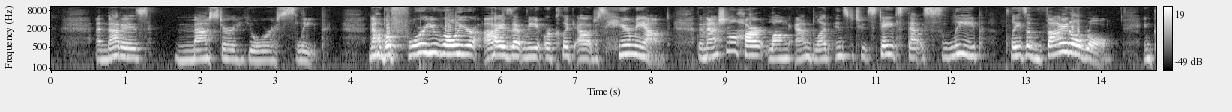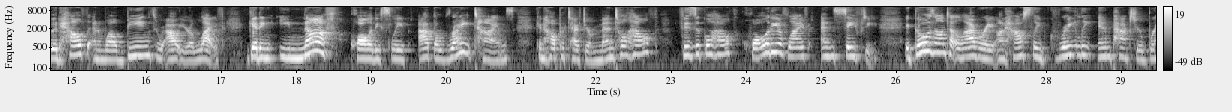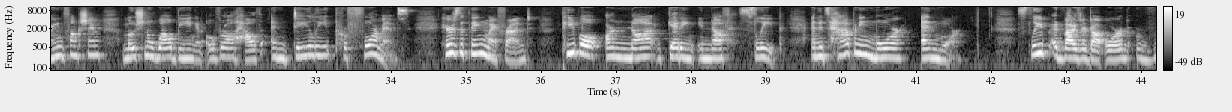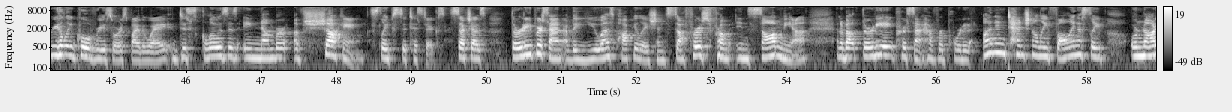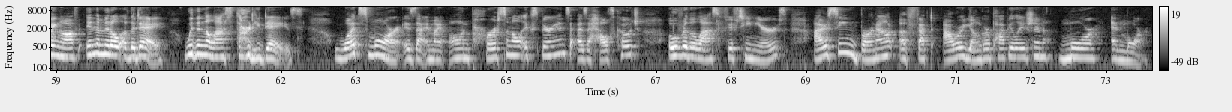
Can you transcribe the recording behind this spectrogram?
and that is master your sleep. Now, before you roll your eyes at me or click out, just hear me out. The National Heart, Lung, and Blood Institute states that sleep plays a vital role in good health and well being throughout your life. Getting enough quality sleep at the right times can help protect your mental health, physical health, quality of life, and safety. It goes on to elaborate on how sleep greatly impacts your brain function, emotional well being, and overall health and daily performance. Here's the thing, my friend people are not getting enough sleep, and it's happening more and more. SleepAdvisor.org, really cool resource by the way, discloses a number of shocking sleep statistics, such as 30% of the US population suffers from insomnia, and about 38% have reported unintentionally falling asleep or nodding off in the middle of the day within the last 30 days. What's more is that in my own personal experience as a health coach, over the last 15 years, I've seen burnout affect our younger population more and more.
